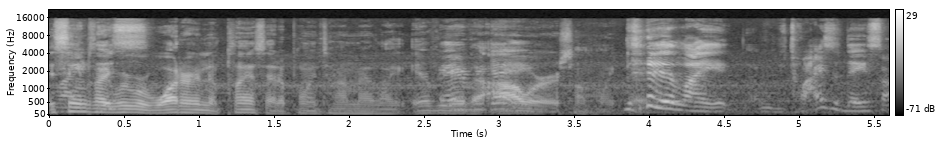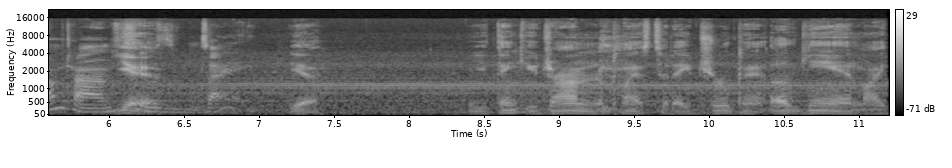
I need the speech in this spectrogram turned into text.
It seems like we were watering the plants at a point in time at like every, Every other day. hour or something like that. like twice a day sometimes. Yeah. Yeah. You think you're drowning the plants till they drooping again? Like,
